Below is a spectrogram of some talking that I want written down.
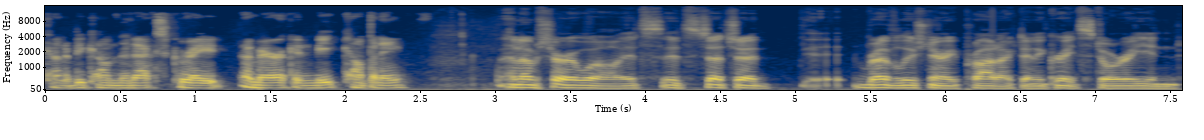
kind of become the next great American meat company. And I'm sure it will. It's it's such a revolutionary product and a great story, and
